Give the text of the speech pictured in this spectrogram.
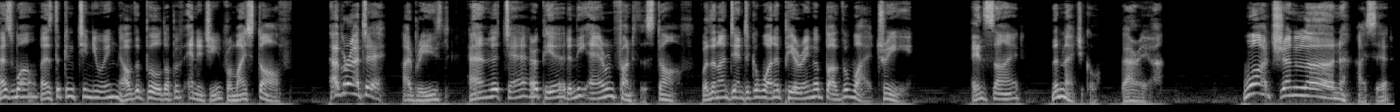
as well as the continuing of the build-up of energy from my staff. Apparate! I breathed, and the chair appeared in the air in front of the staff, with an identical one appearing above the wire tree. Inside, the magical barrier. Watch and learn, I said,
